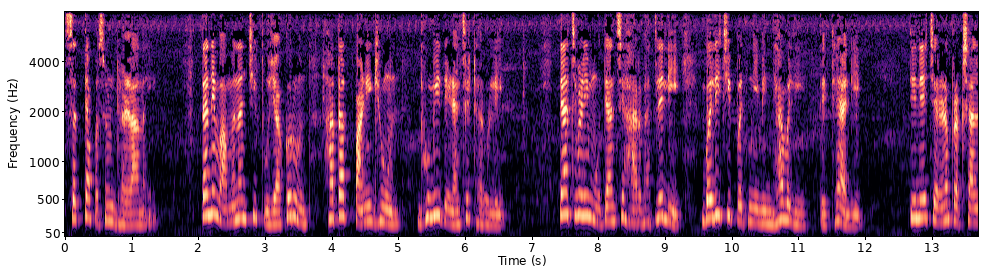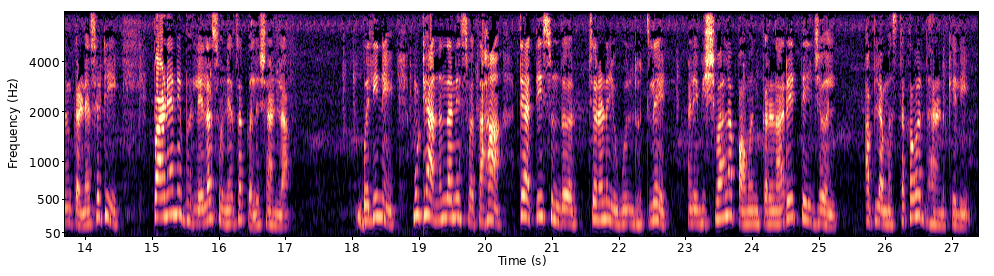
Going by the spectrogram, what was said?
सत्यापासून ढळला नाही. त्याने वामनांची पूजा करून हातात पाणी घेऊन भूमी देण्याचे ठरवले. त्याचवेळी मोत्यांचे हार घातलेली बलीची पत्नी विंध्यावली तेथे आली. तिने चरण प्रक्षालन करण्यासाठी पाण्याने भरलेला सोन्याचा कलश आणला. बलीने मोठ्या आनंदाने स्वतः ते अतिसुंदर चरणयुगुल धुतले आणि विश्वाला पावन करणारे ते जल आपल्या मस्तकावर धारण केले.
